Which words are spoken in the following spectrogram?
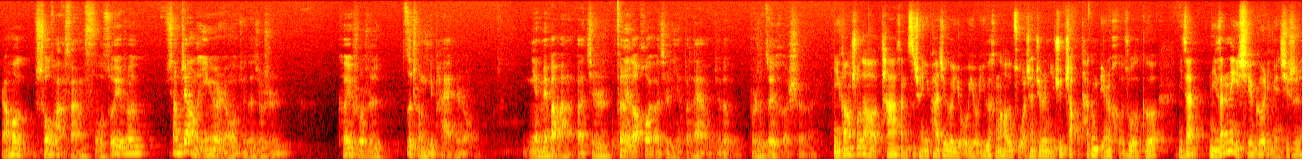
然后手法繁复，所以说像这样的音乐人，我觉得就是可以说是自成一派这种，你也没办法把其实分类到后摇，其实也不太，我觉得不是最合适的。你刚刚说到他很自成一派，这个有有一个很好的佐证，就是你去找他跟别人合作的歌，你在你在那些歌里面，其实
